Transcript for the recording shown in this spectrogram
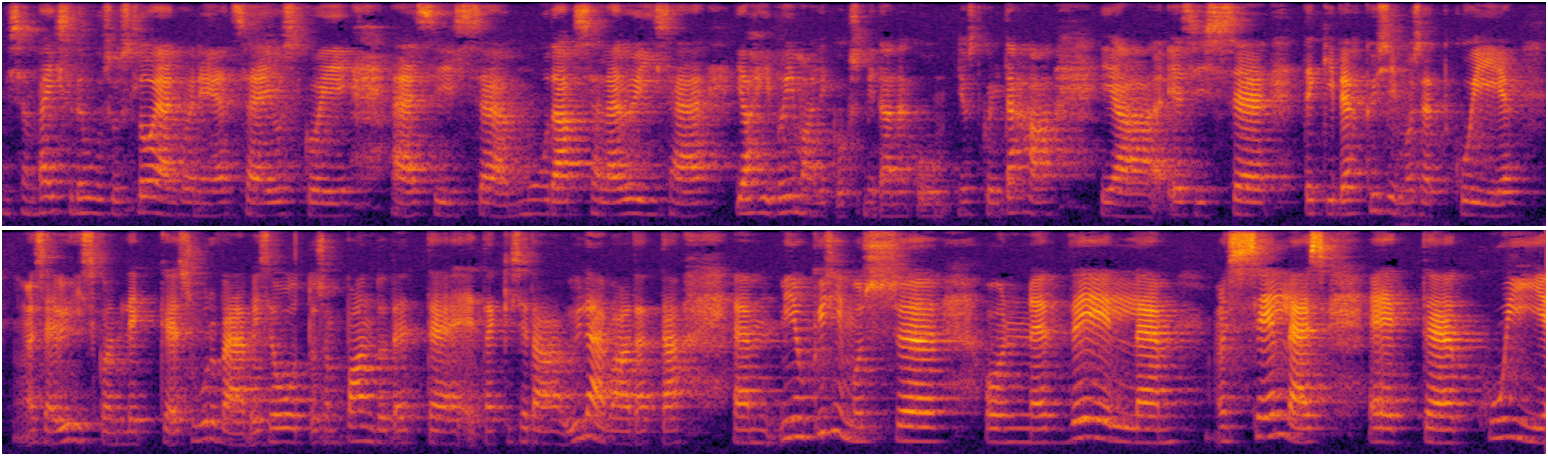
mis on päiksetõusust loenguni, et see justkui äh, siis äh, muudab selle öise jahi võimalikuks, mida nagu justkui ei taha. Ja, ja siis tekib jah küsimus, et kui see ühiskondlik surve või see ootus on pandud, et, et äkki seda üle vaadata. Ehm, minu küsimus äh, on veel äh, selles, et äh, kui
